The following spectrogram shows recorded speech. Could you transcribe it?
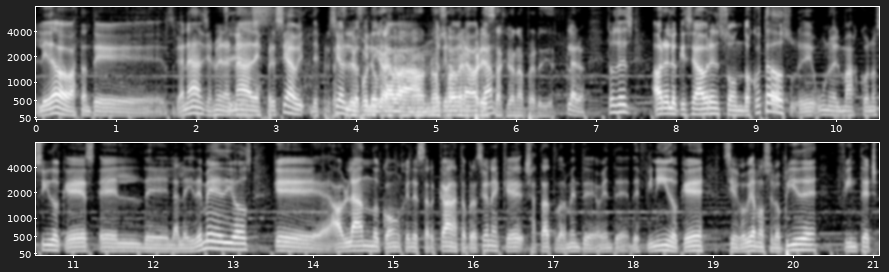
le daba bastantes ganancias, no era Sí, nada es- despreciable, despreciable lo que lograba, no, no, no lo que son lograba acá. empresas que van a pérdida. Claro. Entonces, ahora lo que se abren son dos costados. eh, uno el más conocido, que es el de la ley de medios, que hablando con gente cercana a estas operaciones, que ya está totalmente obviamente, definido que si el gobierno se lo pide, Fintech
